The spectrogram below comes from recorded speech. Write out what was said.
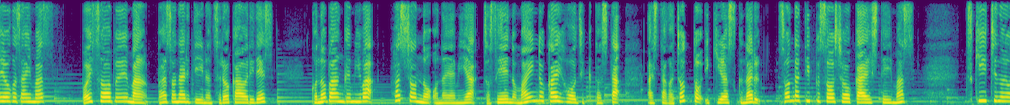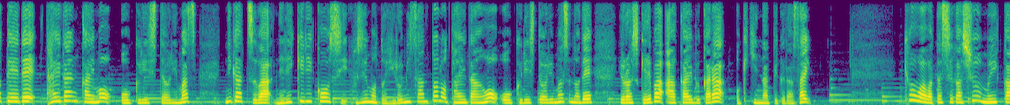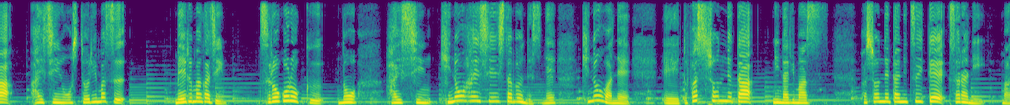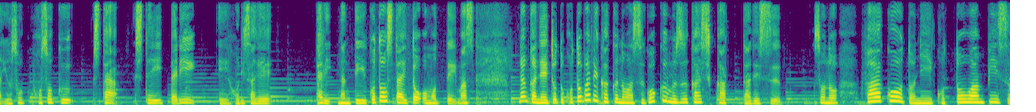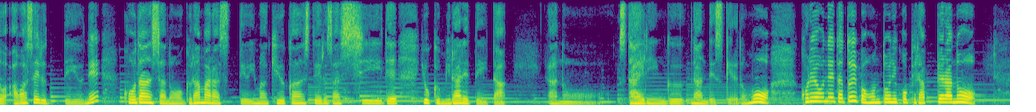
はようございます。ボイスオブウーマンパーソナリティの鶴香織です。この番組はファッションのお悩みや女性のマインド解放軸とした明日がちょっと生きやすくなる、そんな tips を紹介しています。月1の予定で対談会もお送りしております。2月は練り切り講師藤本博美さんとの対談をお送りしておりますので、よろしければアーカイブからお聞きになってください。今日は私が週6日配信をしておりますメールマガジンつろごろくの配信、昨日配信した分ですね。昨日はね、えっ、ー、と、ファッションネタになります。ファッションネタについてさらに、まあ、予測、補足した、していったり、えー、掘り下げたりなんていうことをしたいと思っています。なんかね、ちょっと言葉で書くのはすごく難しかったです。そのファーコートにコットンワンピースを合わせるっていうね講談社のグラマラスっていう今休刊している雑誌でよく見られていたあのスタイリングなんですけれどもこれをね例えば本当にこうペラペラの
